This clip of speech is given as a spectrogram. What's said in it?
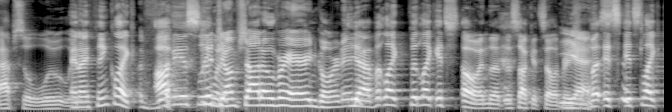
Absolutely. And I think like obviously the jump shot over Aaron Gordon. Yeah, but like but like it's oh and the the suck it celebration. Yes. But it's it's like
